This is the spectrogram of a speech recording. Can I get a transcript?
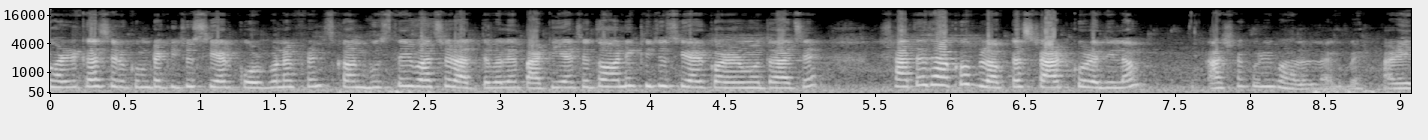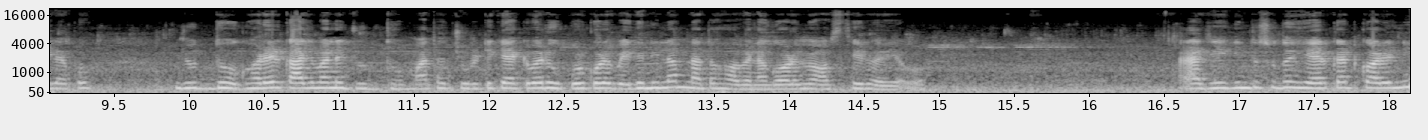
ঘরের কাজ এরকমটা কিছু শেয়ার করব না ফ্রেন্ডস কারণ বুঝতেই পারছ রাত্রেবেলায় পার্টি আছে তো অনেক কিছু শেয়ার করার মতো আছে। সাথে থাকো ব্লগটা স্টার্ট করে দিলাম। আশা করি ভালো লাগবে। আর এই দেখো যুদ্ধ ঘরের কাজ মানে যুদ্ধ। মাথার চুলটিকে একেবারে উপর করে বেঁধে নিলাম না তো হবে না গরমে অস্থির হয়ে যাব। আর আজকে কিন্তু শুধু হেয়ার কাট করেনি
